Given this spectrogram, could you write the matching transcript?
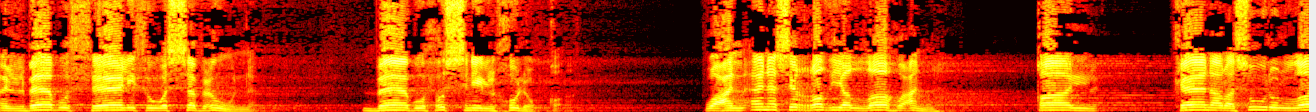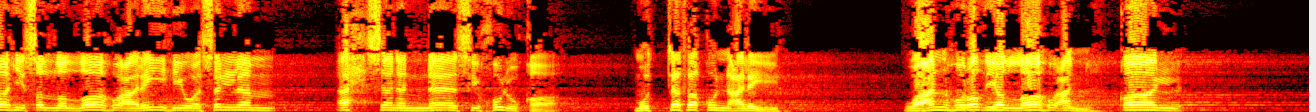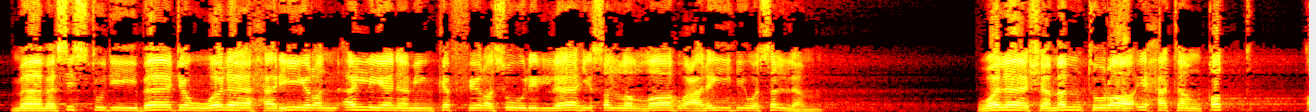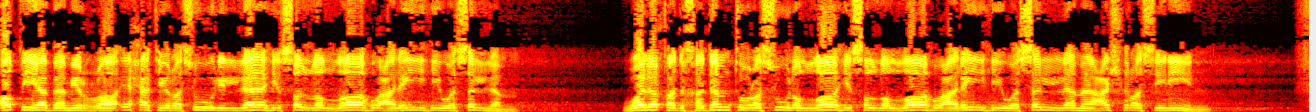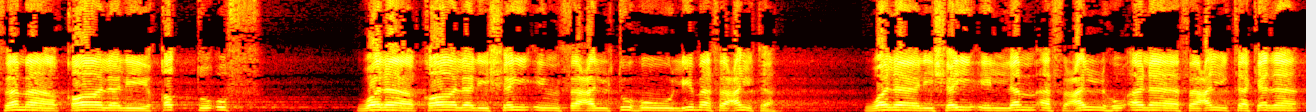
الباب الثالث والسبعون. باب حسن الخلق. وعن أنس رضي الله عنه قال كان رسول الله صلى الله عليه وسلم أحسن الناس خلقا. متفق عليه. وعنه رضي الله عنه قال ما مسست ديباجا ولا حريرا ألين من كف رسول الله صلى الله عليه وسلم ولا شممت رائحة قط أطيب من رائحة رسول الله صلى الله عليه وسلم ولقد خدمت رسول الله صلى الله عليه وسلم عشر سنين فما قال لي قط أف ولا قال لشيء فعلته لم فعلته ولا لشيء لم أفعله ألا فعلت كذا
